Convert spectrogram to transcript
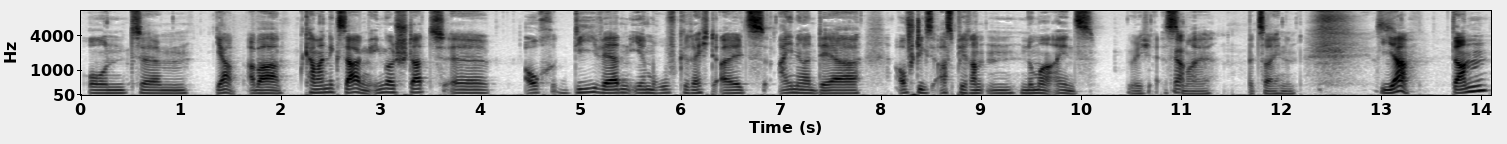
Und ähm, ja, aber kann man nichts sagen. Ingolstadt, äh, auch die werden ihrem Ruf gerecht als einer der Aufstiegsaspiranten Nummer 1, würde ich es Ja. mal bezeichnen. Ja, dann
